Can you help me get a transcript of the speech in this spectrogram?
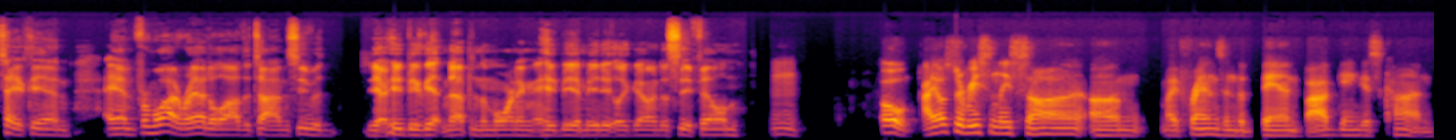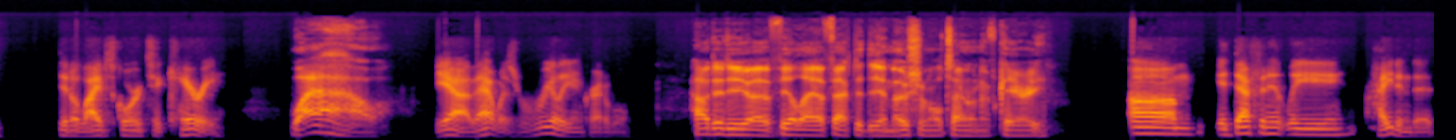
take in. And from what I read, a lot of the times he would, you know, he'd be getting up in the morning and he'd be immediately going to see film. Mm. Oh, I also recently saw um, my friends in the band Bob Genghis Khan did a live score to Carrie. Wow. Yeah, that was really incredible. How did you uh, feel that affected the emotional tone of Carrie? Um, it definitely heightened it.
